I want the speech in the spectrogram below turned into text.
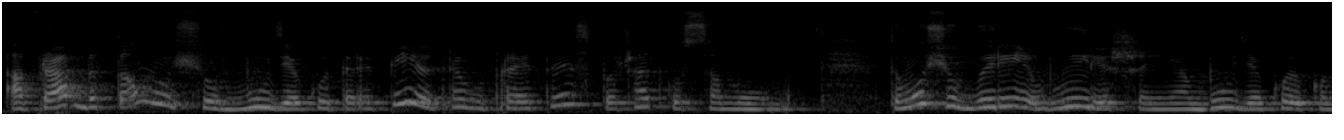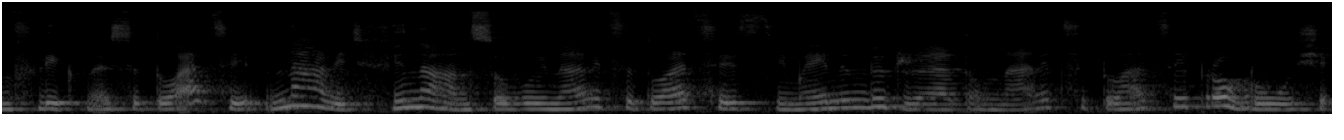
А правда в тому, що в будь-яку терапію треба пройти спочатку самому. Тому що вирішення будь-якої конфліктної ситуації, навіть фінансової, навіть ситуації з сімейним бюджетом, навіть ситуації про гроші,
